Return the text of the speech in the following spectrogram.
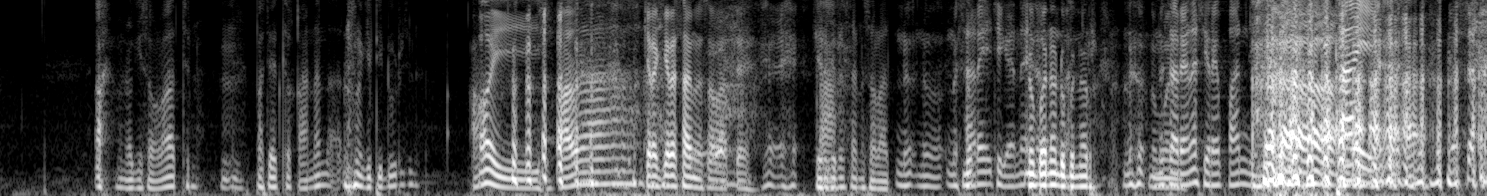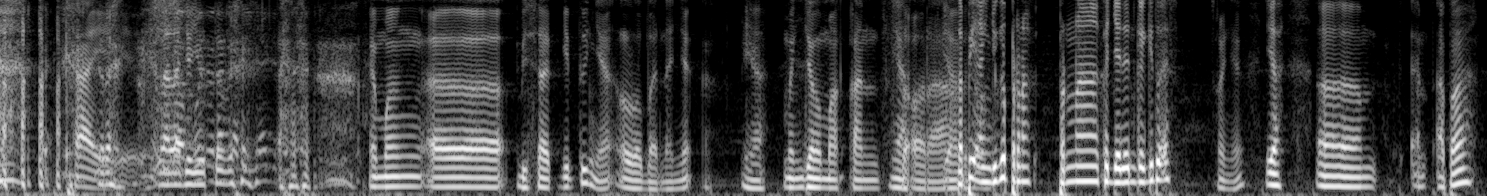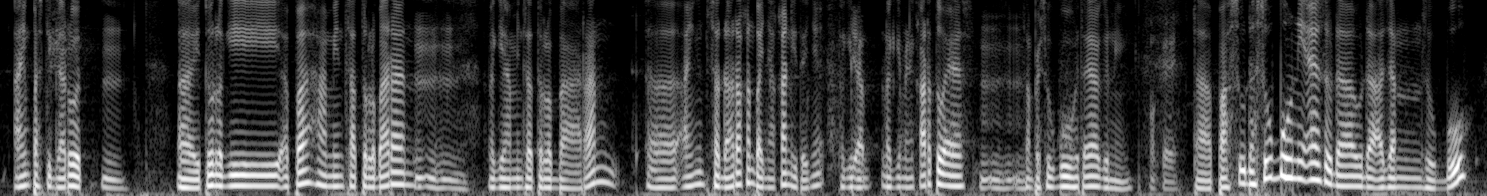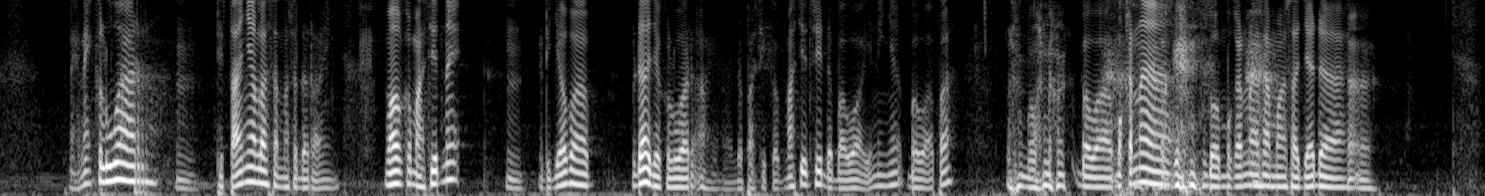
ah lagi sholat cenah. Mm-mm. pas lihat ke kanan lagi tidur cenah. Oi, Alah. kira-kira sana sholatnya. kira-kira sana sholat Nu nu nu sare cigana. nu bener nu bener Nu nu sarena si Repan. Sky. Biasa. Kayak. Lala di YouTube. Emang eh, bisa gitunya lo bananya ya menjelmakan Ya. seseorang. Ya. tapi aing juga pernah pernah kejadian kayak gitu es Soalnya, ya em, em, apa aing pas di Garut hmm. Eh, itu lagi apa hamin satu lebaran Mm-mm. lagi hamin satu lebaran eh aing saudara kan banyak kan gitu nya lagi Yap. main, lagi main kartu es Mm-mm. sampai subuh teh geuning Oke. Nah, pas sudah subuh nih es udah udah azan subuh nenek keluar Hmm. ditanya lah sama saudara aing mau ke masjid nek Hmm. Nggak dijawab udah aja keluar ah ya udah pasti ke masjid sih udah bawa ininya bawa apa Bawa bawa mukena bawa mukena sama sajadah.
